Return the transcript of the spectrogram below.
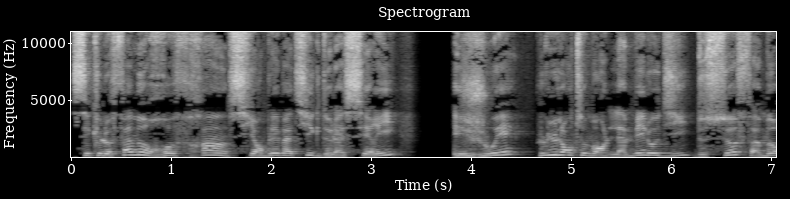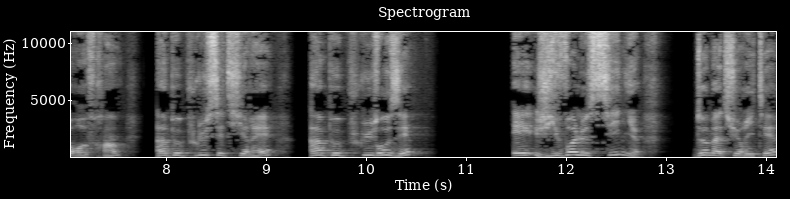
c'est que le fameux refrain si emblématique de la série est joué plus lentement. La mélodie de ce fameux refrain, un peu plus étirée, un peu plus posée, et j'y vois le signe de maturité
